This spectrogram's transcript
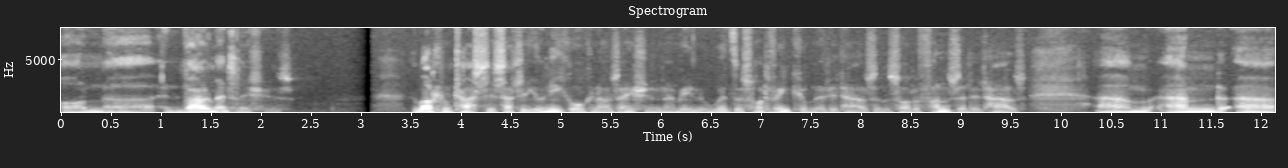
on environmental issues. The Wellcome Trust is such a unique organisation. I mean, with the sort of income that it has and the sort of funds that it has. Um, and uh,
